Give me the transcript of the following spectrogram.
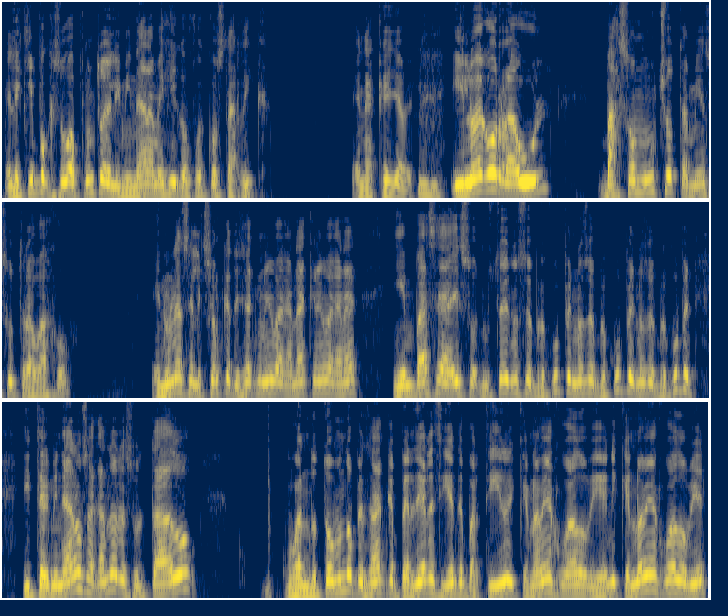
El equipo que estuvo a punto de eliminar a México fue Costa Rica en aquella vez. Y luego Raúl basó mucho también su trabajo en una selección que decía que no iba a ganar, que no iba a ganar, y en base a eso, ustedes no se preocupen, no se preocupen, no se preocupen, y terminaron sacando el resultado cuando todo el mundo pensaba que perdían el siguiente partido y que no habían jugado bien y que no habían jugado bien,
